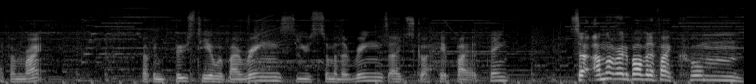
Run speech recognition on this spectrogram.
if I'm right. So I can boost here with my rings, use some of the rings. I just got hit by a thing. So I'm not really bothered if I come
